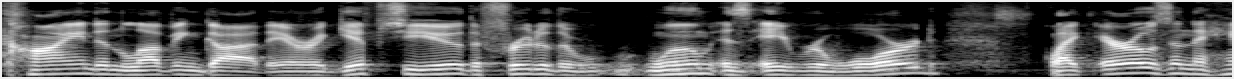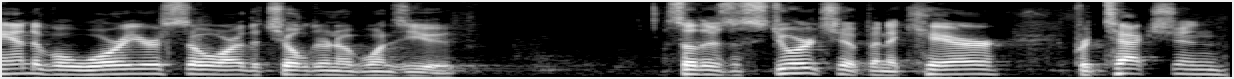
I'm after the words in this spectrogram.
kind and loving God. They are a gift to you. The fruit of the womb is a reward. Like arrows in the hand of a warrior, so are the children of one's youth. So there's a stewardship and a care, protection,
